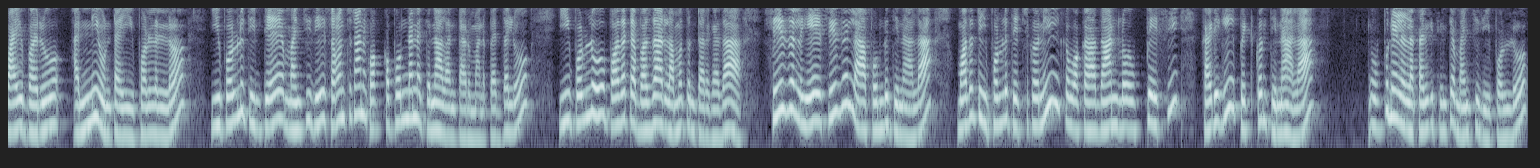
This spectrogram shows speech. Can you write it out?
ఫైబరు అన్నీ ఉంటాయి ఈ పళ్ళల్లో. ఈ పళ్ళు తింటే మంచిది. సంవత్సరానికి ఒక్క పొండనే తినాలంటారు మన పెద్దలు. ఈ పళ్ళు పొదట బజార్లో అమ్ముతుంటారు కదా. సీజన్ ఏ సీజన్లో ఆ పండు తినాలా? మొదట ఈ పళ్ళు తెచ్చుకొని ఒక దానిలో ఉప్పేసి కడిగి పెట్టుకొని తినాలా? ఉప్పు నీళ్ళలో కడిగి తింటే మంచిది ఈ పళ్ళు.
